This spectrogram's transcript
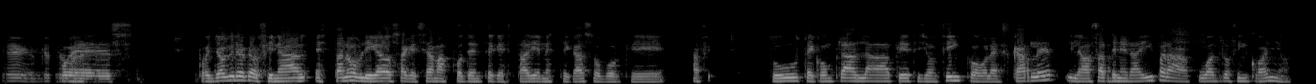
¿qué- qué te parece? Pues, pues yo creo que al final están obligados a que sea más potente que Stadia en este caso, porque tú te compras la PlayStation 5 o la Scarlett y la vas a tener ahí para 4 o 5 años.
